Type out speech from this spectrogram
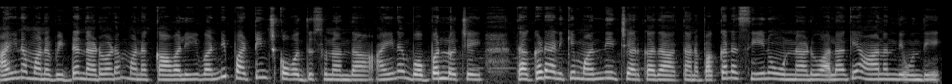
అయినా మన బిడ్డ నడవడం మనకు కావాలి. ఇవన్నీ పట్టించుకోవద్దు సునంద. అయినా బొబ్బర్లు వచ్చాయి. తగ్గడానికి మంది ఇచ్చారు కదా. తన పక్కన సీను ఉన్నాడు. అలాగే ఆనంది ఉంది.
